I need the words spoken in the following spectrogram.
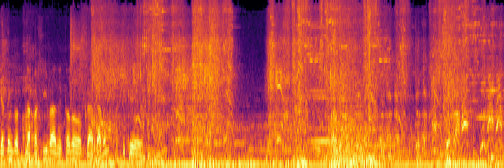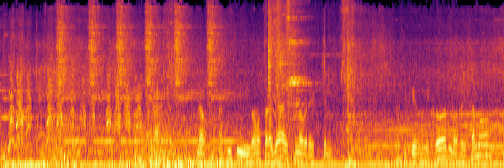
Ya tengo la pasiva de todo cargado, así que No, aquí si vamos para allá es un overextend. Así que mejor nos regresamos.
